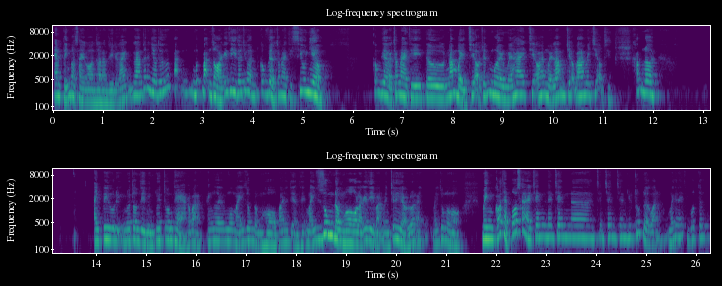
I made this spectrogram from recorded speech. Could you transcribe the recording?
Em tính vào Sài Gòn giờ làm gì được anh? Làm rất là nhiều thứ. Bạn bạn giỏi cái gì thôi chứ còn công việc trong này thì siêu nhiều. Công việc ở trong này thì từ 5 7 triệu cho đến 10 12 triệu hay 15 triệu 30 triệu thì khắp nơi anh Piu định nuôi tôm gì mình nuôi tôm thẻ các bạn ạ. Anh ơi mua máy rung đồng hồ bao nhiêu tiền thế? Máy rung đồng hồ là cái gì bạn? Mình chưa hiểu luôn anh. Máy rung đồng hồ. Mình có thể post cái này trên lên trên uh, trên trên trên YouTube được bạn mấy cái đấy thì vô tư.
